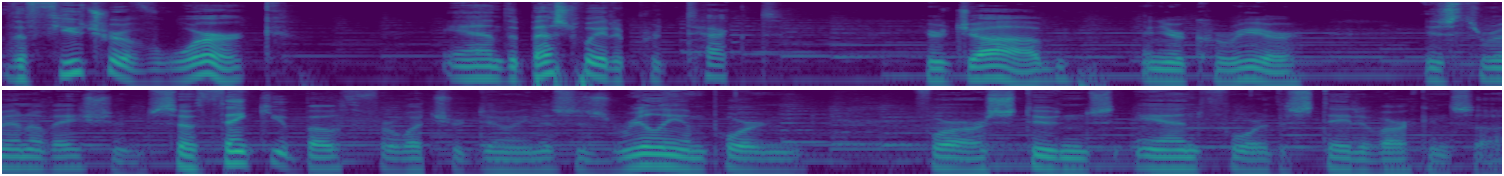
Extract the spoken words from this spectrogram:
the future of work and the best way to protect your job and your career is through innovation. So, thank you both for what you're doing. This is really important for our students and for the state of Arkansas.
